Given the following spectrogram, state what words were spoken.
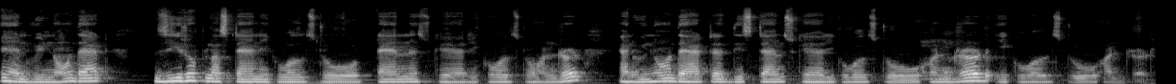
and we know that 0 plus 10 equals to 10 square equals to 100 and we know that this 10 square equals to 100 equals to 100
